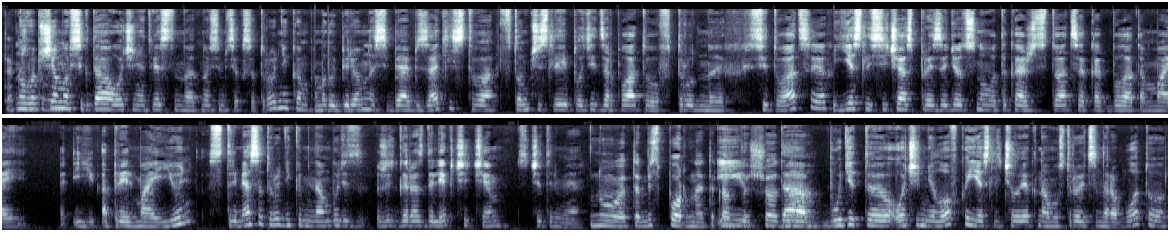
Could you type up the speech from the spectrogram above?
Так ну, что... вообще мы всегда очень ответственно относимся к сотрудникам. Мы берем на себя обязательства, в том числе и платить зарплату в трудных ситуациях. Если сейчас произойдет снова такая же ситуация, как была там май апрель, май, июнь, с тремя сотрудниками нам будет жить гораздо легче, чем с четырьмя. Ну, это бесспорно, это как и, бы еще одна... Да, будет э, очень неловко, если человек нам устроится на работу,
